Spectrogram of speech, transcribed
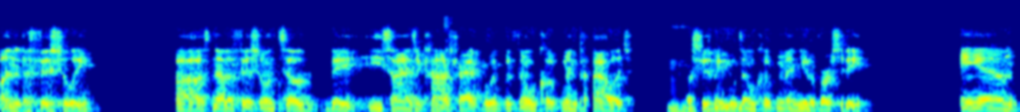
unofficially uh, it's not official until they he signs a contract with Bethune Cookman College, mm-hmm. excuse me, Bethune Cookman University. And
